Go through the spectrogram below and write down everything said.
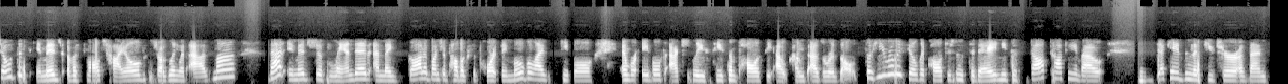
showed this image of a small child struggling with asthma, that image just landed and they got a bunch of public support. They mobilized people and were able to actually see some policy outcomes as a result. So he really feels like politicians today need to stop talking about decades in the future events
